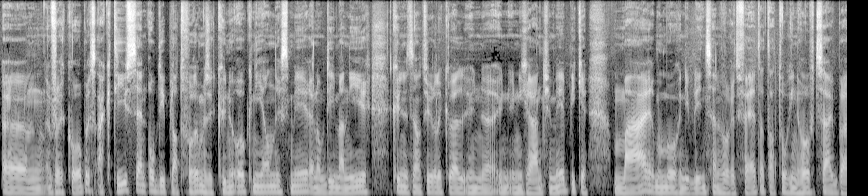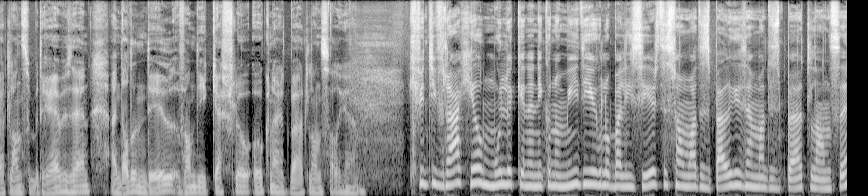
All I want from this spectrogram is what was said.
um, verkopers actief zijn op die platformen. Ze kunnen ook niet anders meer. En op die manier kunnen ze natuurlijk wel hun, uh, hun, hun graantje meepikken. Maar we mogen niet blind zijn voor het feit dat dat toch in hoofdzaak buitenlandse bedrijven zijn. En dat een deel van die cashflow ook naar het buitenland zal gaan. Ik vind die vraag heel moeilijk in een economie die geglobaliseerd is van wat is Belgisch en wat is buitenlands. Hè.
